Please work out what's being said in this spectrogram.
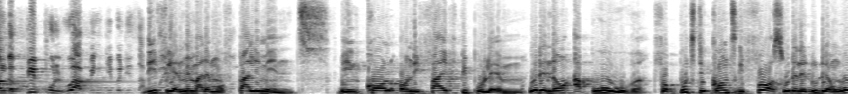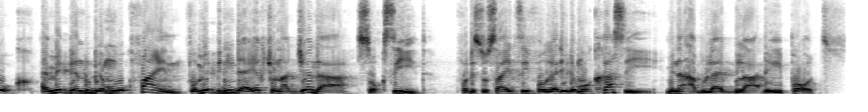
on the people who have been given this. different member them of parliament being called on the five people them they don't approve for put the country first dem dey do dem work and make them do dem work fine for make the new direction agenda succeed for the society for radio democracy mina abdulai gbla dey report.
